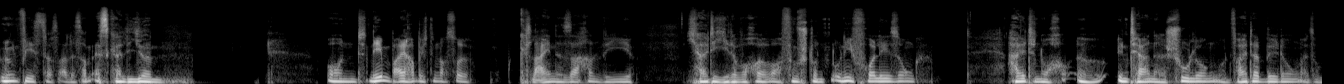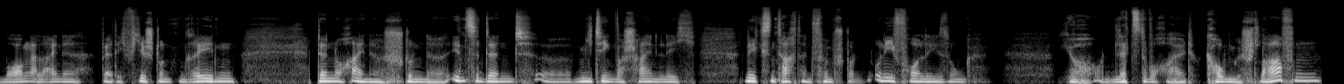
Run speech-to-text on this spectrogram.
irgendwie ist das alles am eskalieren. Und nebenbei habe ich dann noch so kleine Sachen wie, ich halte jede Woche fünf Stunden Uni-Vorlesung, halte noch äh, interne Schulungen und Weiterbildung. Also morgen alleine werde ich vier Stunden reden, dann noch eine Stunde Incident, äh, Meeting wahrscheinlich, nächsten Tag dann fünf Stunden Uni-Vorlesung. Ja, und letzte Woche halt kaum geschlafen.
